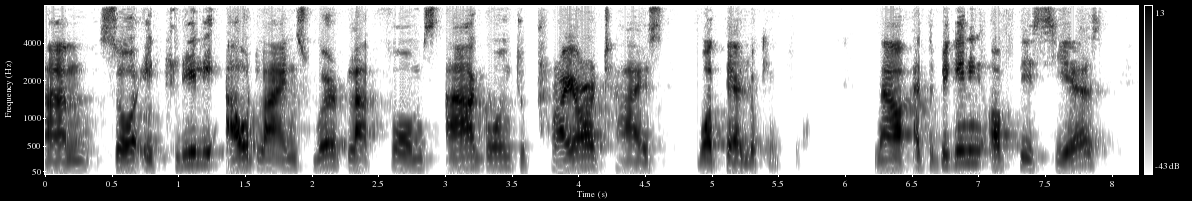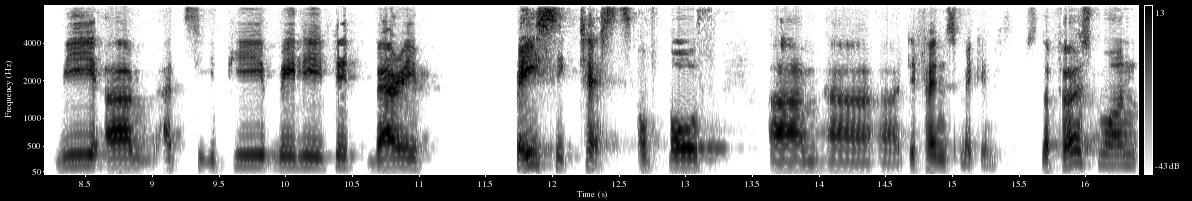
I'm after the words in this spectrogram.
Um, so it clearly outlines where platforms are going to prioritize what they're looking for. Now, at the beginning of this year, we um, at CEP really did very basic tests of both um, uh, uh, defense mechanisms. The first one,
